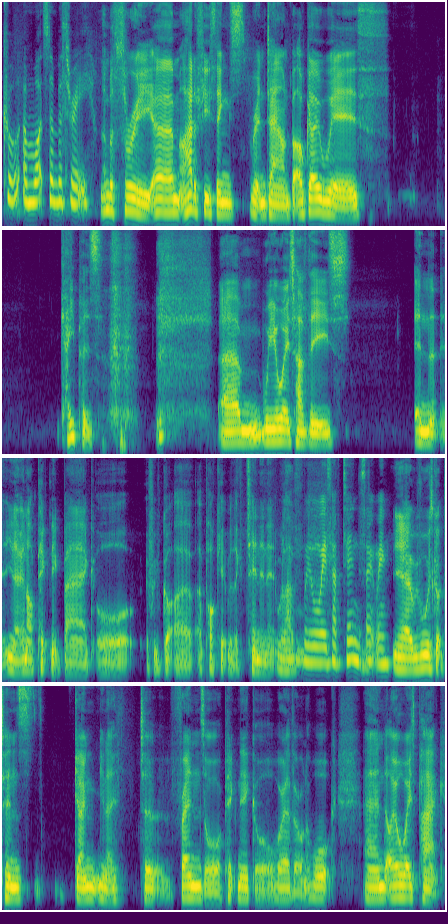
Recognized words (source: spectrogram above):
Cool. And what's number three? Number three, um, I had a few things written down, but I'll go with capers. um, we always have these in, the, you know, in our picnic bag, or if we've got a, a pocket with a tin in it, we'll have We always have tins, don't we? Yeah, we've always got tins going, you know, to friends or picnic or wherever on a walk, and I always pack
